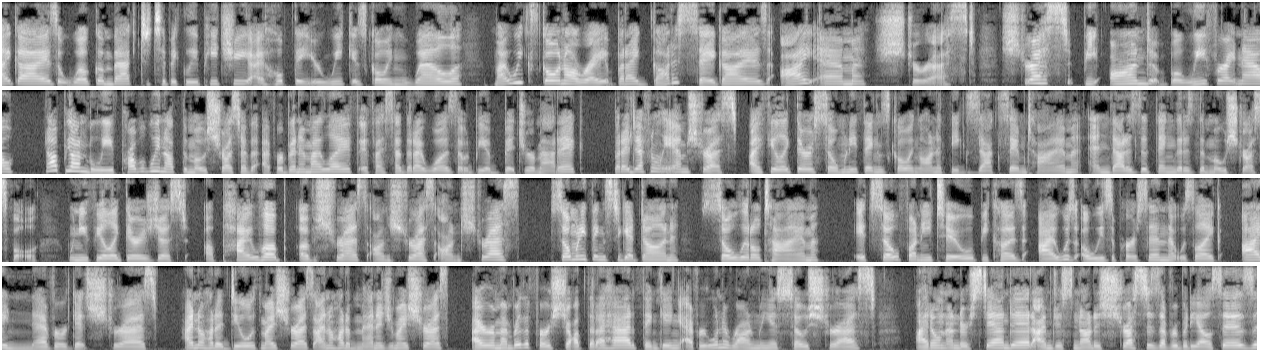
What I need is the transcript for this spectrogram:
Hi, guys. Welcome back to Typically Peachy. I hope that your week is going well. My week's going all right, but I gotta say, guys, I am stressed. Stressed beyond belief right now. Not beyond belief, probably not the most stressed I've ever been in my life. If I said that I was, that would be a bit dramatic. But I definitely am stressed. I feel like there are so many things going on at the exact same time, and that is the thing that is the most stressful. When you feel like there is just a pileup of stress on stress on stress, so many things to get done, so little time. It's so funny too because I was always a person that was like, I never get stressed. I know how to deal with my stress. I know how to manage my stress. I remember the first job that I had thinking everyone around me is so stressed. I don't understand it. I'm just not as stressed as everybody else is.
